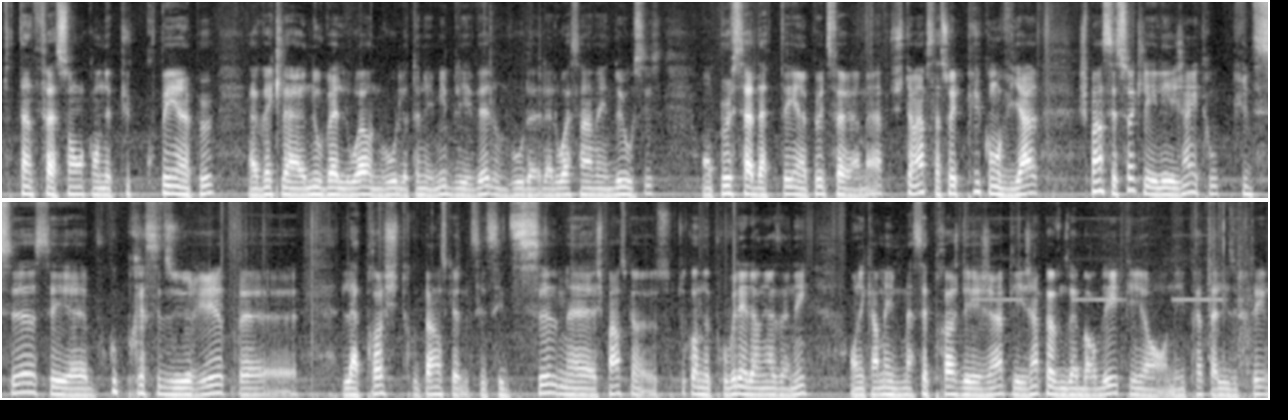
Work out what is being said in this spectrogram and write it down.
certaines façons qu'on a pu couper un peu avec la nouvelle loi au niveau de l'autonomie de Bléville, au niveau de la loi 122 aussi. On peut s'adapter un peu différemment, justement, pour que ça soit plus convivial. Je pense que c'est ça que les, gens trouvent plus difficile, c'est euh, beaucoup de procédurites. euh, L'approche, ils pensent que c'est difficile, mais je pense que surtout qu'on a prouvé les dernières années, on est quand même assez proche des gens, puis les gens peuvent nous aborder, puis on est prêt à les écouter.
